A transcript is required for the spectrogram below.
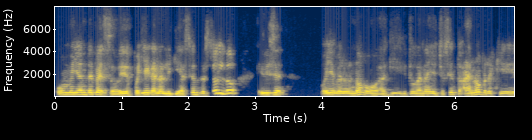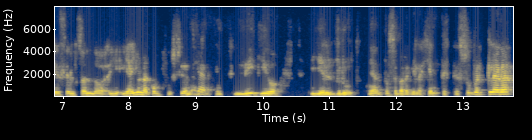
un millón de pesos y después llega la liquidación de sueldo y dicen, oye, pero no, aquí tú ganas 800, ah, no, pero es que es el sueldo, y, hay una confusión entre el líquido y el bruto, ¿ya? Entonces, para que la gente esté súper clara,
